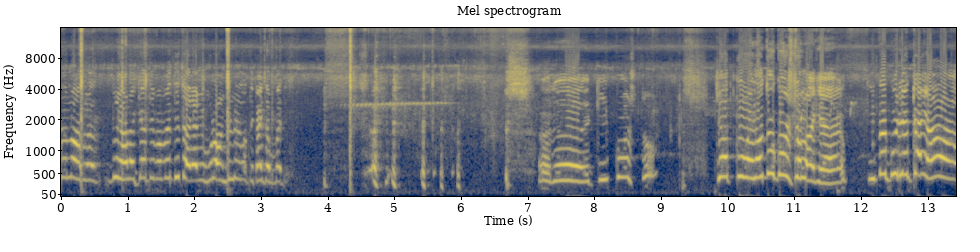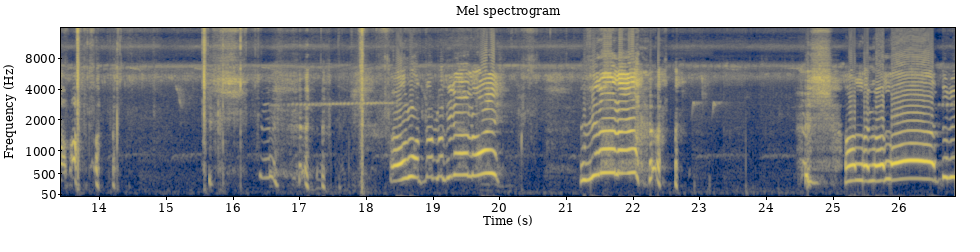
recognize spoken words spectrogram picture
জন্য আল্লাহ দুই হাজার কেটে পাবে দিতে আমি ভুলো আনছিল তাতে খাইতাম পারি আরে, কি কষ্ট। কেত কুয়ানো তো কষ্ট লাগে। কিতা করে খাইয়া? আর মতলব দিলে নয়। দিলে আল্লাহ আল্লাহ, তুমি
